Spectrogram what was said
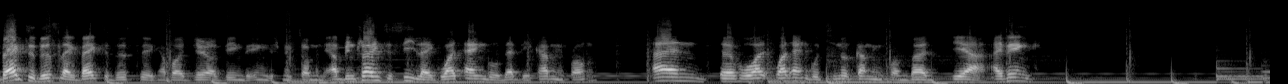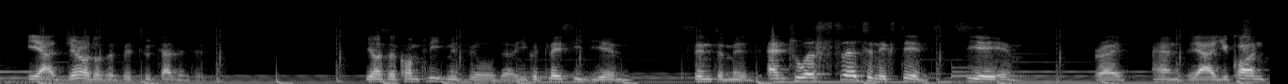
back to this, like back to this thing about Gerrard being the English McTominay. I've been trying to see like what angle that they're coming from, and uh, what what angle Tino's coming from. But yeah, I think yeah, Gerrard was a bit too talented. He was a complete midfielder. He could play CDM, centre mid, and to a certain extent CAM, right? And yeah, you can't.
